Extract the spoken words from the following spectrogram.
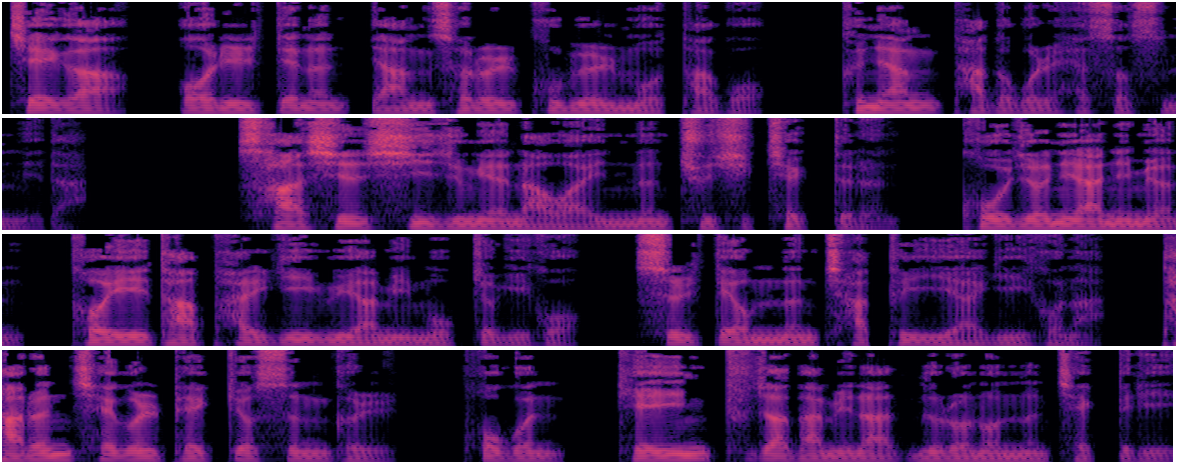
제가 어릴 때는 양서를 구별 못하고 그냥 다독을 했었습니다. 사실 시중에 나와 있는 주식책들은 고전이 아니면 거의 다 팔기 위함이 목적이고 쓸데없는 차트 이야기이거나 다른 책을 베껴 쓴 글 혹은 개인 투자담이나 늘어놓는 책들이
